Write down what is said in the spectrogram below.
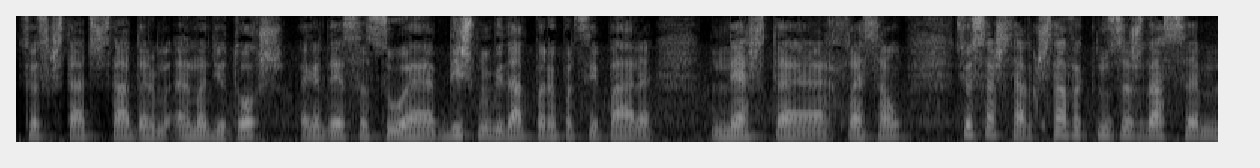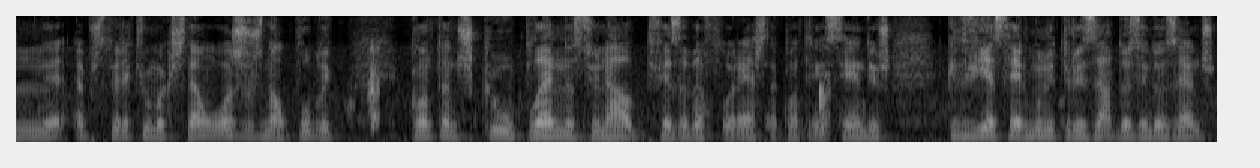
Sr. Secretário de Estado Amandio Torres. Agradeço a sua disponibilidade para participar nesta reflexão. Sr. Secretário de Estado, gostava que nos ajudasse a, perceber aqui uma questão. Hoje o Jornal Público conta-nos que o Plano Nacional de Defesa da Floresta contra Incêndios, que devia ser monitorizado dois em dois anos,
